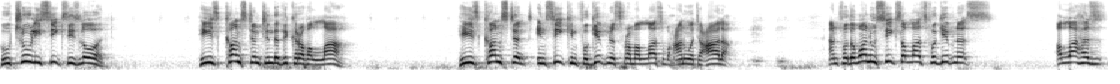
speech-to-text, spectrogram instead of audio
who truly seeks his Lord he is constant in the dhikr of Allah. He is constant in seeking forgiveness from Allah subhanahu wa ta'ala. And for the one who seeks Allah's forgiveness, Allah has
